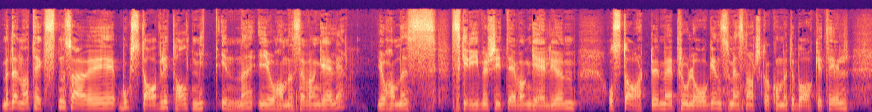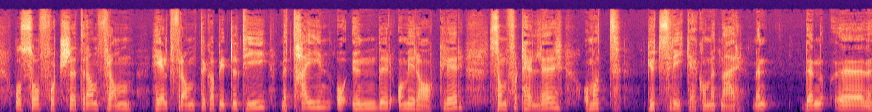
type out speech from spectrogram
Med denne teksten så er vi bokstavelig talt midt inne i Johannesevangeliet. Johannes skriver sitt evangelium og starter med prologen, som jeg snart skal komme tilbake til. Og så fortsetter han fram, helt fram til kapittel 10 med tegn og under og mirakler som forteller om at Guds rike er kommet nær. Men den øh,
